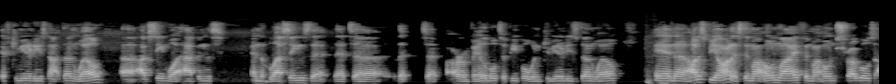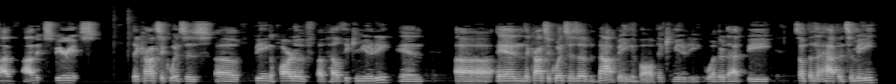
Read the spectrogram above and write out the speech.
if community is not done well. Uh, I've seen what happens and the blessings that that uh, that are available to people when community is done well. Mm-hmm. And uh, I'll just be honest, in my own life and my own struggles, I've I've experienced the consequences of being a part of, of healthy community and uh, and the consequences of not being involved in community, whether that be something that happened to me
